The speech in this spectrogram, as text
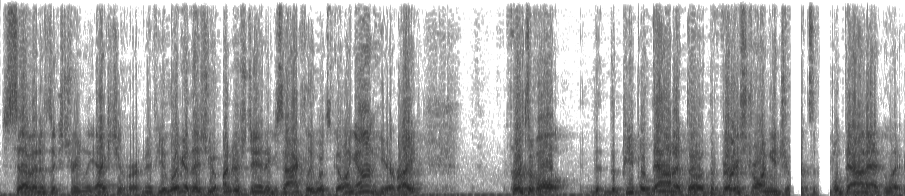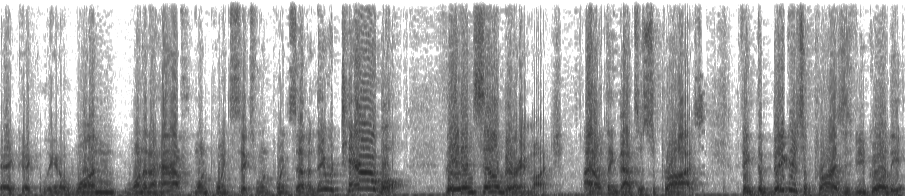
7 is extremely extroverted. And if you look at this, you understand exactly what's going on here, right? First of all, the, the people down at the, the very strong introverts, the people down at like, like, like you know, 1, 1.5, 1.6, 1.7, they were terrible. They didn't sell very much. I don't think that's a surprise. I think the bigger surprise is if you go to the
